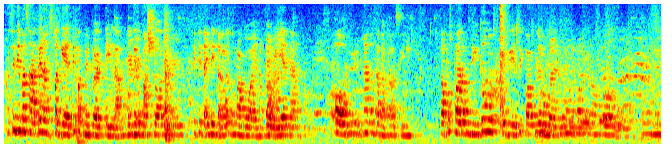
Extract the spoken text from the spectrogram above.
kasi di ba sa atin, ang spaghetti, pag may birthday lang, pag may okasyon, si Tita Inday talaga gumagawa yan ng Pamilya Oo, yun, ano talaga kasi. Tapos parang dito, spaghetti, parang Normal lang. Normal lang. Oo. Alam yun.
